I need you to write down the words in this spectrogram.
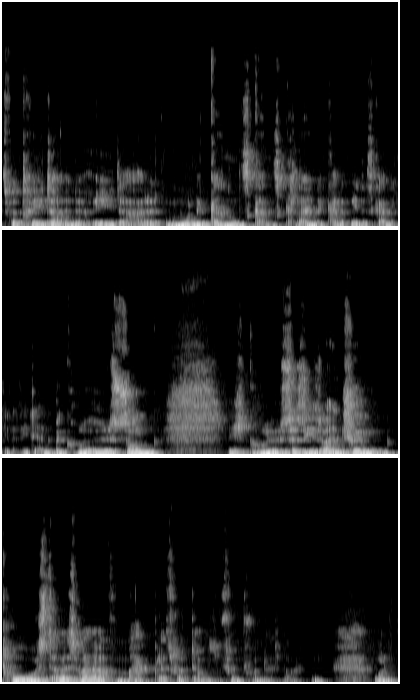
als Vertreter eine Rede halten. Nur eine ganz, ganz kleine, keine Rede ist gar nicht eine Rede, eine Begrüßung. Ich grüße Sie, so einen schönen Toast, aber es war auf dem Marktplatz vor 1500 Leuten. Und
